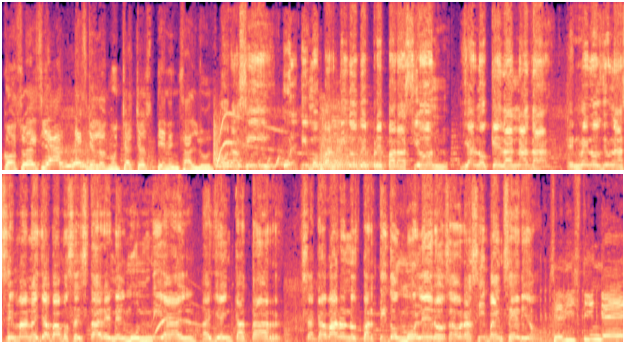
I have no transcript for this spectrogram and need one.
Partido México-Suecia es que los muchachos tienen salud. Ahora sí, último partido de preparación. Ya no queda nada. En menos de una semana ya vamos a estar en el Mundial, allá en Qatar. Se acabaron los partidos moleros, ahora sí va en serio. Se distingue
